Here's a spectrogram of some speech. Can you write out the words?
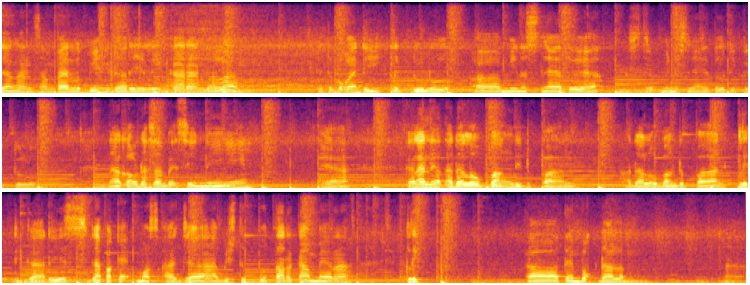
jangan sampai lebih dari lingkaran dalam. Itu pokoknya diklik dulu uh, minusnya itu ya. Strip minusnya itu diklik dulu. Nah kalau udah sampai sini ya. Kalian lihat ada lubang di depan ada lubang depan klik di garis sudah pakai mouse aja habis itu putar kamera klik uh, tembok dalam. Nah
